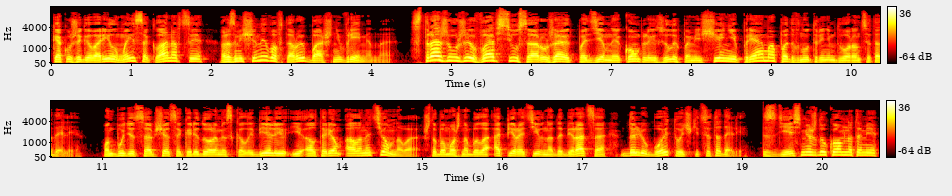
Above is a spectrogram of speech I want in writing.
Как уже говорил, мои соклановцы размещены во второй башне временно. Стражи уже вовсю сооружают подземный комплекс жилых помещений прямо под внутренним двором цитадели. Он будет сообщаться коридорами с колыбелью и алтарем Алана Темного, чтобы можно было оперативно добираться до любой точки цитадели. Здесь между комнатами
